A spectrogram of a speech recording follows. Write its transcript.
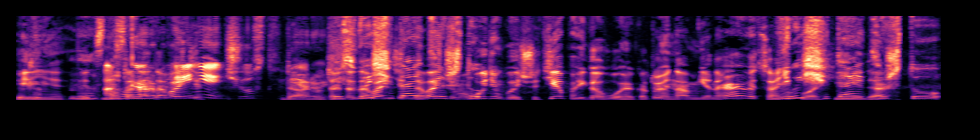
Или На- не? на Это- ну, основании- тогда давайте... чувств Да, ну верующих. То есть тогда вы давайте, считаете, давайте мы что- будем говорить, что те приговоры, которые нам не нравятся, они Вы плохие, считаете, да? что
